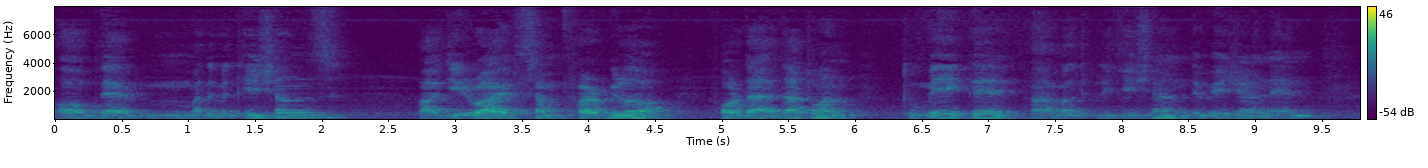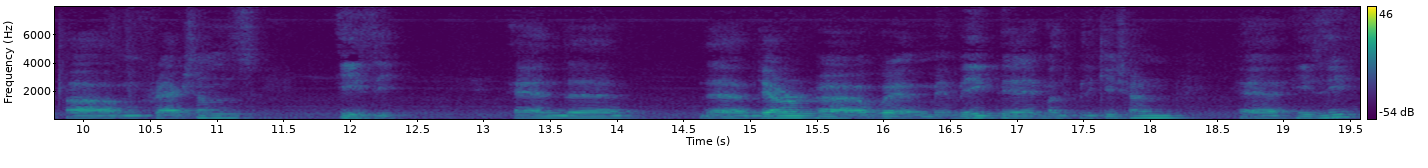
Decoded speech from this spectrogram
of the mathematicians uh, derive some formula for that, that one to make the multiplication, division and um, fractions easy. And uh, the, their uh, make the multiplication uh, easy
